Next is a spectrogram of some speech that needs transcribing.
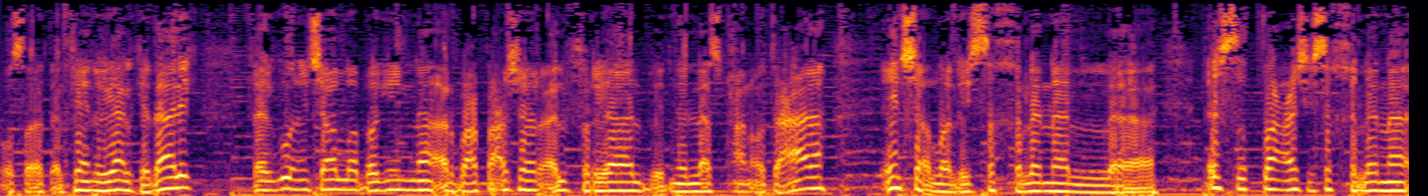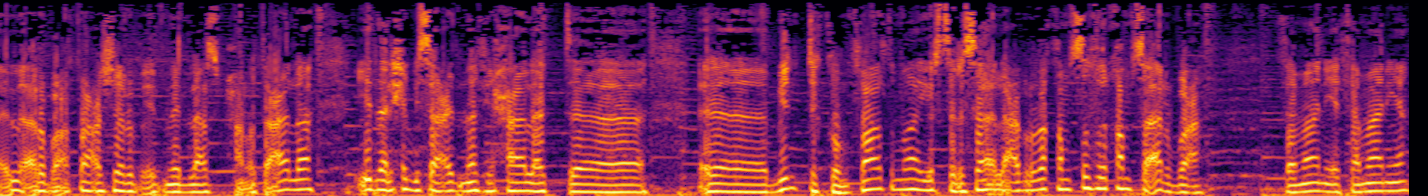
وصلت 2000 ريال كذلك فيقول إن شاء الله باقي لنا 14000 ريال بإذن الله سبحانه وتعالى. إن شاء الله اللي يسخر لنا ال 16 يسخر لنا ال 14 بإذن الله سبحانه وتعالى. إذا الحب يساعدنا في حالة آه، آه، بنتكم فاطمة يرسل رسالة عبر الرقم 054 ثمانية ثمانية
